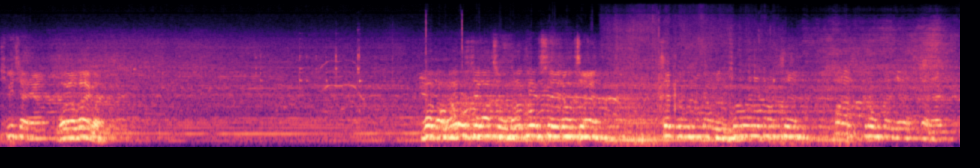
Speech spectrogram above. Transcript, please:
ćwiczenia bojowego. Woda na rozdzielaczu na pierwszej rocie, przed zawodnikami złamanie tarczy oraz wtrącenie czterech.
